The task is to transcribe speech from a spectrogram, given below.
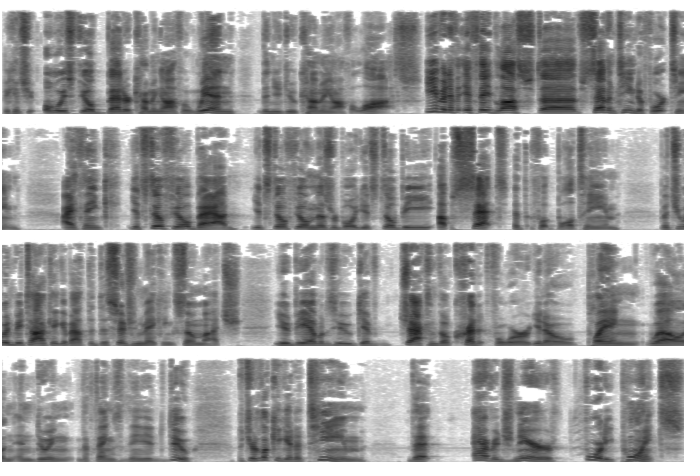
because you always feel better coming off a win than you do coming off a loss. Even if, if they'd lost uh, 17 to 14, I think you'd still feel bad. You'd still feel miserable. You'd still be upset at the football team, but you wouldn't be talking about the decision making so much. you'd be able to give Jacksonville credit for, you know, playing well and, and doing the things that they needed to do. But you're looking at a team that averaged near 40 points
